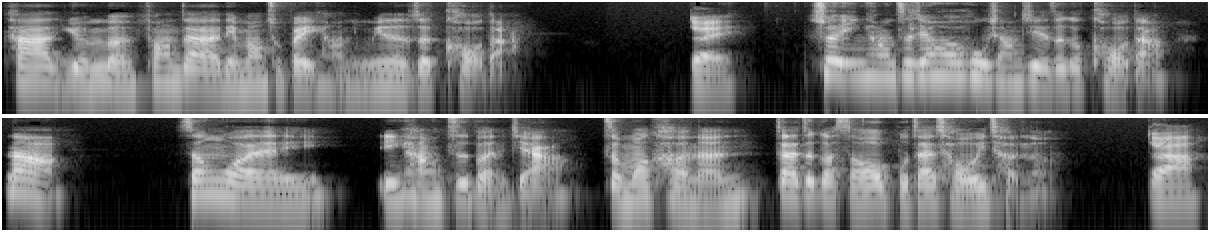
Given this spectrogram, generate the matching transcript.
它原本放在联邦储备银行里面的这个扣打。对，所以银行之间会互相借这个扣打。那身为银行资本家，怎么可能在这个时候不再抽一层呢？对啊，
